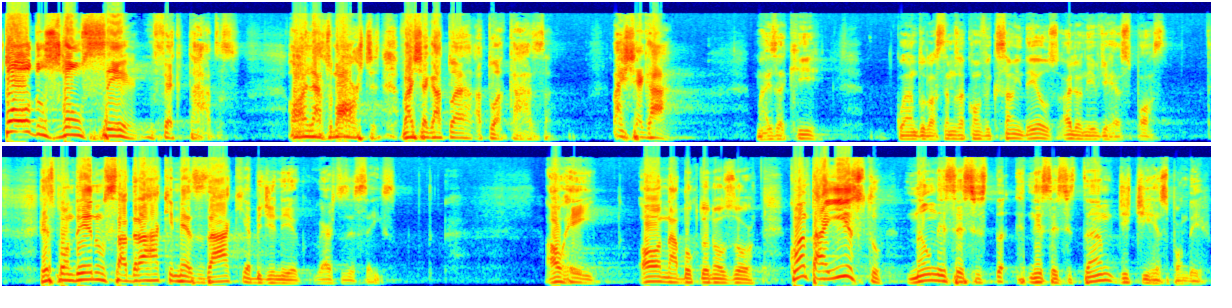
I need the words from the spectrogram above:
Todos vão ser infectados. Olha as mortes, vai chegar a tua, a tua casa, vai chegar. Mas aqui, quando nós temos a convicção em Deus, olha o nível de resposta. Responderam Sadraque, Mesaque e Abidinego, verso 16. Ao rei, ó Nabucodonosor, quanto a isto, não necessita, necessitamos de te responder.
